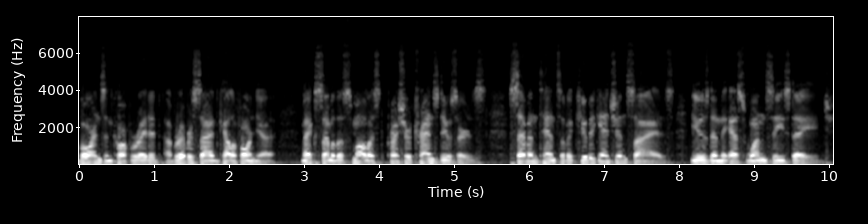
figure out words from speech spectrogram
Bourns Incorporated of Riverside, California, makes some of the smallest pressure transducers, seven-tenths of a cubic inch in size, used in the S1C stage.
